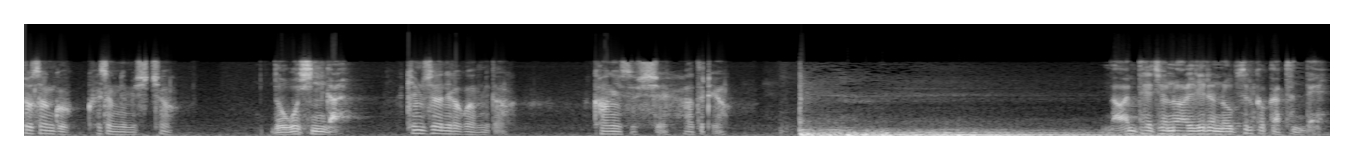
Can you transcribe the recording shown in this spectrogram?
조상국 회장님이시죠? 누구신가? 김수현이라고 합니다. 강희수 씨 아들이요. 나한테 전화할 일은 없을 것 같은데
